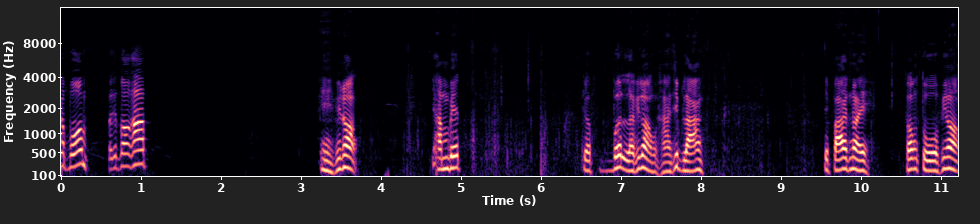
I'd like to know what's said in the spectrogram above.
ครับผม ไปกันต่อครับ นี่พี่น้องยำเบ็ด เกือบเบิ้ลแล้วพี่น้องหาสิบหลางจะปลาหน่อยสองตัวพี่น้อง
